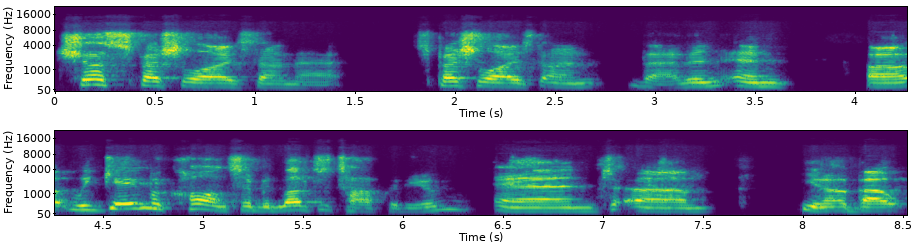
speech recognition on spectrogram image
just specialized on that, specialized on that. And, and uh, we gave him a call and said, we'd love to talk with you and, um, you know, about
